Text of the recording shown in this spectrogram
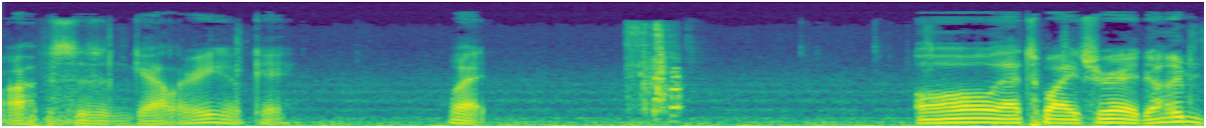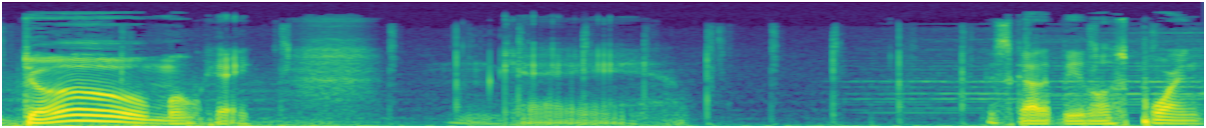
Offices and gallery, okay. What? Oh, that's why it's red. I'm dumb. Okay. Okay. This gotta be the most boring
